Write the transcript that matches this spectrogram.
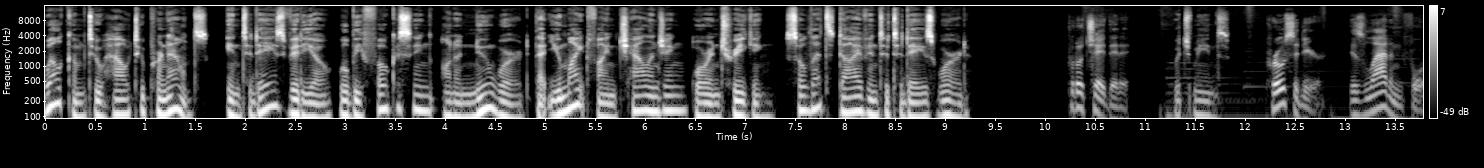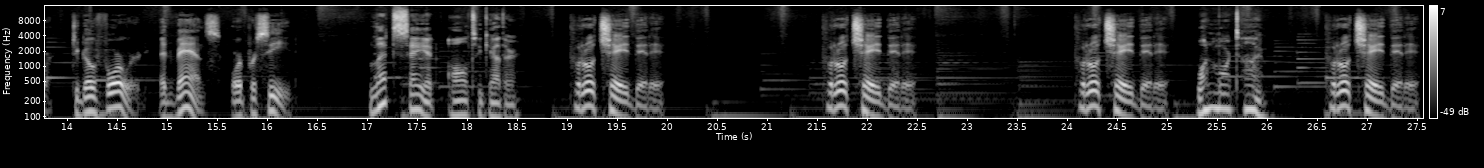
Welcome to How to Pronounce. In today's video, we'll be focusing on a new word that you might find challenging or intriguing. So let's dive into today's word, Procedere. which means Procedere is Latin for to go forward, advance, or proceed. let's say it all together. Procedere. Procedere. Procedere. One more time. Procedere.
